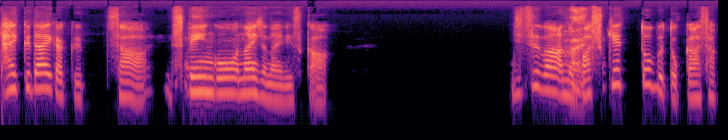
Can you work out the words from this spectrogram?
体育大学さ、スペイン語ないじゃないですか。実はあの、はい。バスケット部とかサッ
